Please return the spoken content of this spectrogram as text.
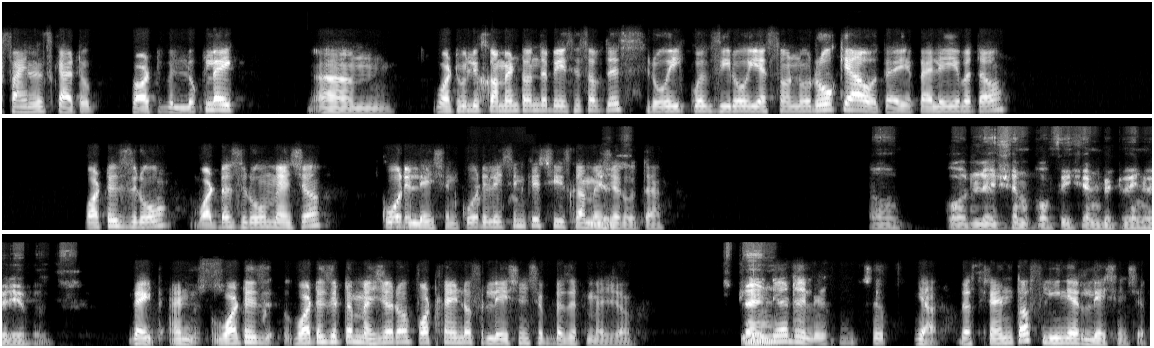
final scatter plot will look like. Um, what will you comment on the basis of this? Rho equals zero, yes or no? Rho क्या होता है ये पहले ये बताओ. What is rho? What does rho measure? Correlation. Correlation किस चीज का measure Yes. होता है? Oh, correlation coefficient between variables. Right. And Yes. what is what is it a measure of? What kind of relationship does it measure? Strength. Linear relationship. Yeah, the strength of linear relationship.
